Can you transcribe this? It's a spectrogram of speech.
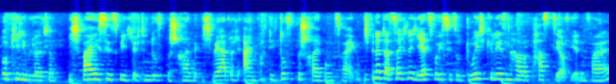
Okay, liebe Leute, ich weiß jetzt, wie ich euch den Duft beschreibe. Ich werde euch einfach die Duftbeschreibung zeigen. Ich finde tatsächlich, jetzt wo ich sie so durchgelesen habe, passt sie auf jeden Fall.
